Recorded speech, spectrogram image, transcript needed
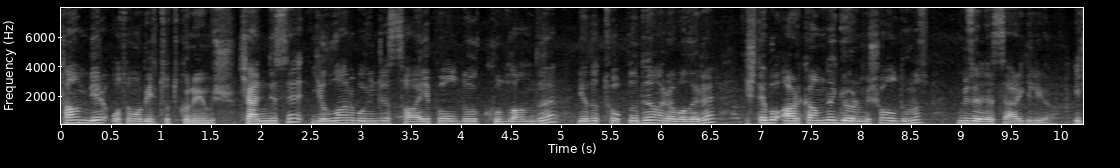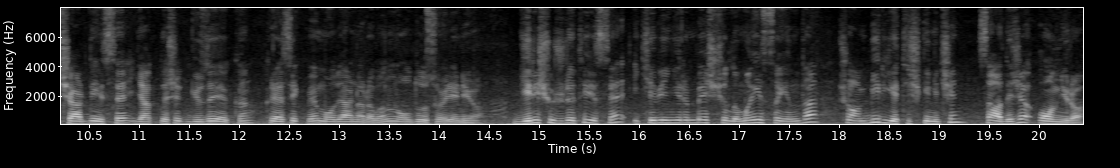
tam bir otomobil tutkunuymuş. Kendisi yıllar boyunca sahip olduğu, kullandığı ya da topladığı arabaları işte bu arkamda görmüş olduğunuz müzede sergiliyor. İçeride ise yaklaşık 100'e yakın klasik ve modern arabanın olduğu söyleniyor. Giriş ücreti ise 2025 yılı Mayıs ayında şu an bir yetişkin için sadece 10 euro.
